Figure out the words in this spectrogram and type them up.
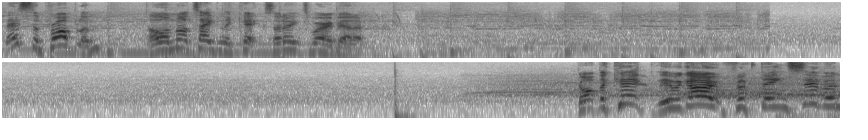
That's the problem. Oh, I'm not taking the kicks. I don't need to worry about it. Got the kick. There we go. 15-7.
